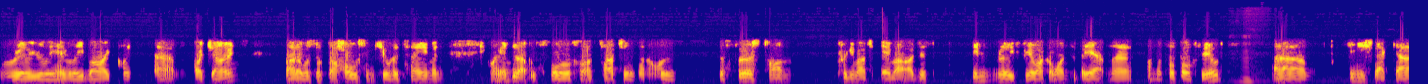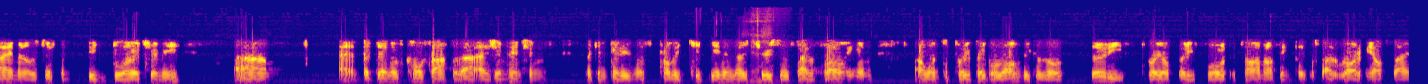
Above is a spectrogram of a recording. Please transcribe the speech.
really, really heavily by Clint, um, by Jones, but it was the whole St Kilda team, and I ended up with four or five touches, and it was the first time pretty much ever. I just didn't really feel like I wanted to be out in the on the football field. Mm. Um, finished that game, and it was just a big blur to me. Um, and, but then, of course, after that, as you mentioned, the competitiveness probably kicked in, and those yeah. juices started flowing, and I wanted to prove people wrong because I was 33 or 34 at the time, and I think people started writing me off saying,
